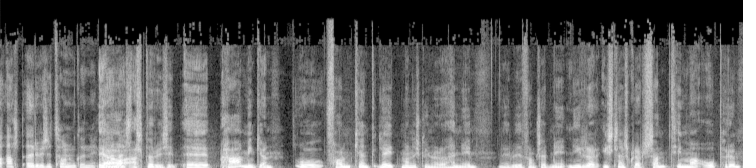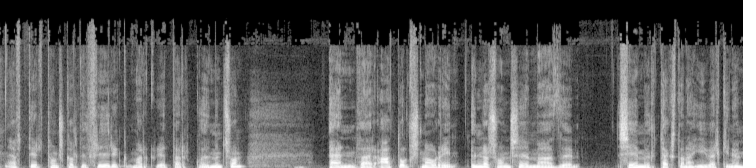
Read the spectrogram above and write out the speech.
var allt öðruvísi tónumguðni. Já, allt öðruvísi. Eh, Hamingjan og fálmkend leit manneskunar að henni er viðfangsefni nýrar íslenskrar samtíma óperum eftir tónskáldið Fridrik Margreðar Guðmundsson en það er Adolf Smári Unnarsson sem að semur tekstana í verkinu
